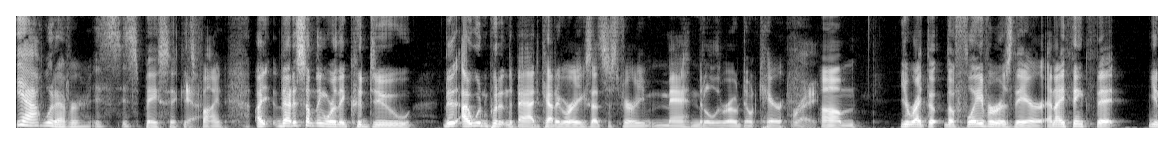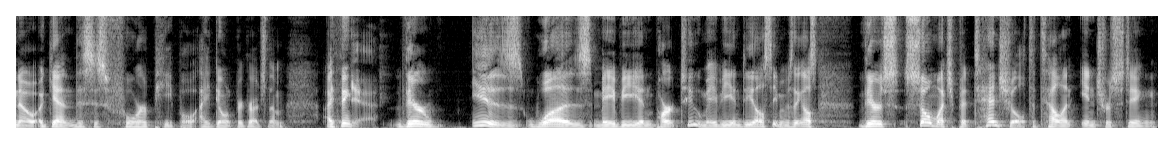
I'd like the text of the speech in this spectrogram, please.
yeah, whatever. It's it's basic. It's Yeah. fine. I that is something where they could do. th- I wouldn't put it in the bad category because that's just very meh, middle of the road. Don't care. Right. Um, you're right. The the flavor is there, and I think that you know, again, this is four people. I don't begrudge them. I think Yeah. there is was maybe in part two, maybe in DLC, maybe something else. There's so much potential to tell an interesting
